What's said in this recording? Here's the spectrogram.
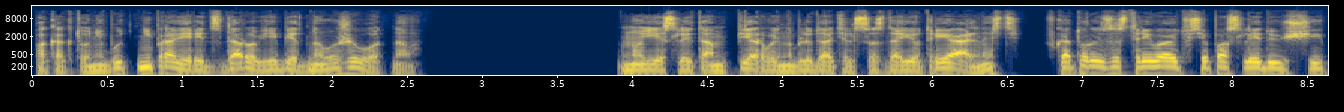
пока кто-нибудь не проверит здоровье бедного животного. Но если там первый наблюдатель создает реальность, в которой застревают все последующие,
